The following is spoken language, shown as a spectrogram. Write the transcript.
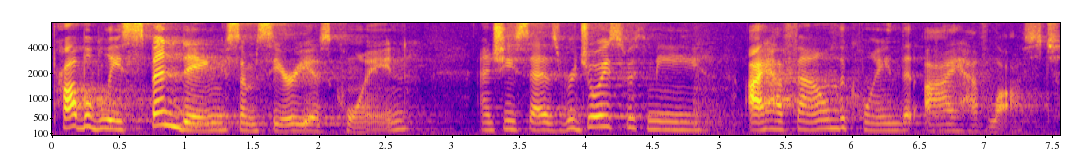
Probably spending some serious coin, and she says, Rejoice with me, I have found the coin that I have lost.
